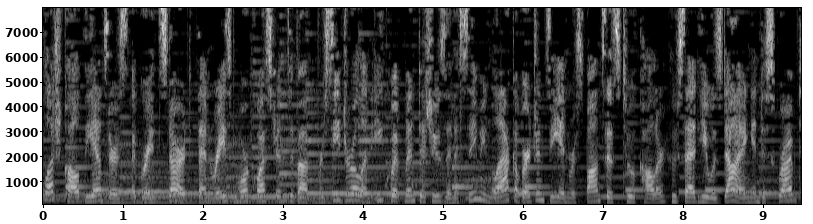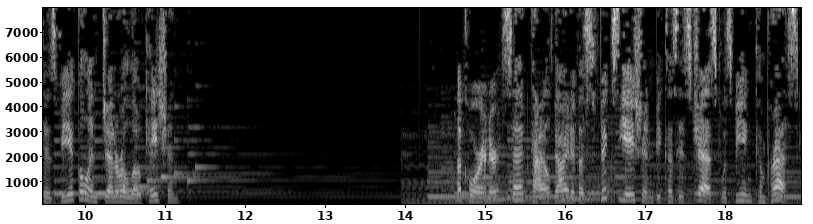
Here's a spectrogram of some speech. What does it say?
Plush called the answers a great start, then raised more questions about procedural and equipment issues and a seeming lack of urgency in responses to a caller who said he was dying and described his vehicle and general location. A coroner said Kyle died of asphyxiation because his chest was being compressed.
